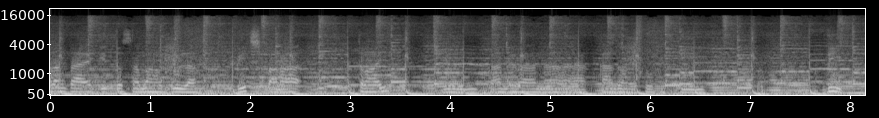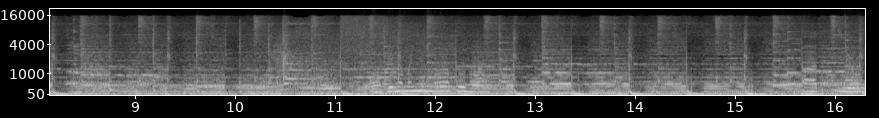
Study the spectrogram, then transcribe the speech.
lang tayo dito sa Mahabula Beach para i-try yung camera na Canon 250D. Okay naman yung mga kuha. At yung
